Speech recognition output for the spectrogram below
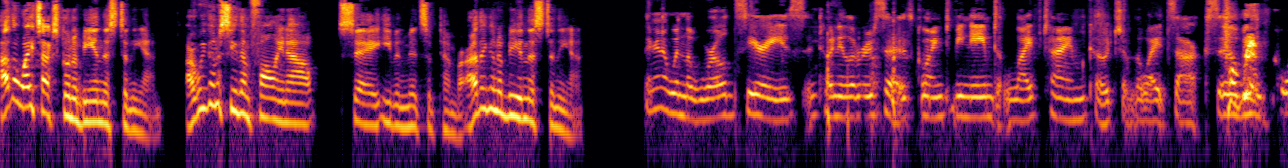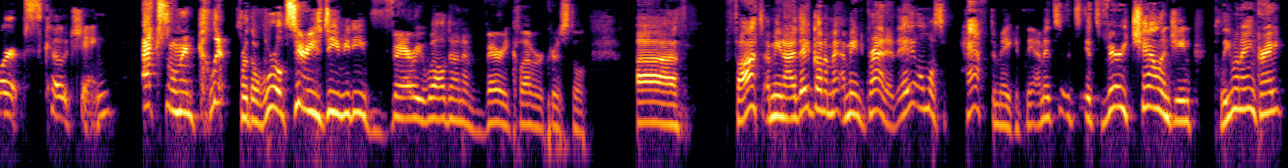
Are the White Sox going to be in this to the end? Are we going to see them falling out, say, even mid September? Are they going to be in this to the end? They're going to win the World Series, and Tony La Russa is going to be named lifetime coach of the White Sox. It'll be corpse coaching. Excellent clip for the World Series DVD. Very well done and very clever, Crystal. Uh, thoughts? I mean, are they going to? I mean, granted, they almost have to make it. I mean, it's it's it's very challenging. Cleveland ain't great.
